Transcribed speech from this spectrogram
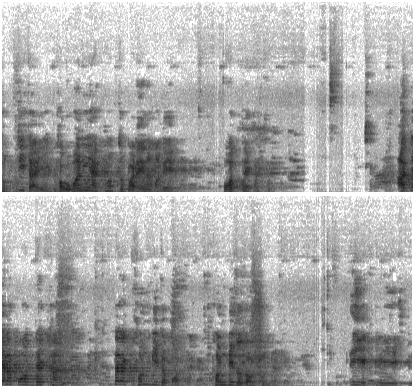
সত্যি তাই ভগবানই একমাত্র পারেন আমাদের পথ দেখাতে। আর যারা পথ দেখান, তারা খণ্ডিত পথ দেখান, খণ্ডিত দর্শন দেখেন। এই একটু একটু।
